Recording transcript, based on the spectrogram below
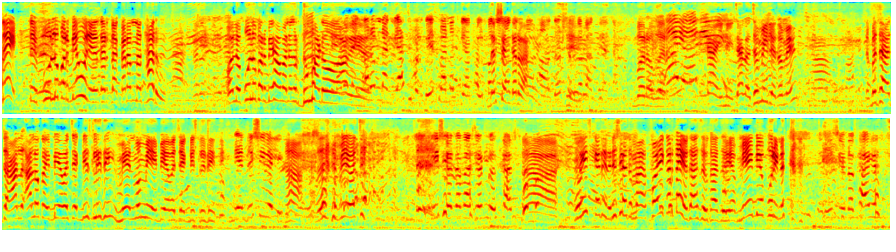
નહીં તે પુલ ઉપર બેહું ને કરતા ઓલો પુલ ઉપર બેહવા નગર ધુમાડો આવે. દર્શન કરવા? બરોબર. કાંઈ નહીં ચાલો જમી લે તમે. બધા જો આ આ બે વચ્ચે એક ડીશ લીધી મેન મમ્મીએ બે વચ્ચે એક ડીશ લીધી હતી. ઋષિવેલી હા બે વચ્ચે ઋષિએ તમારે જેટલું જ ખાધું. હા હું ઈશ કહેતી હતી ઋષિએ તો મારે ફઈ કરતા સાસુ ખાધું મેં બે પૂરી નથી ખાધી. ઋષિએ તો ખાય જ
